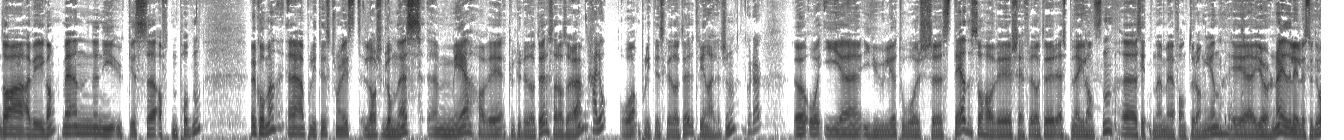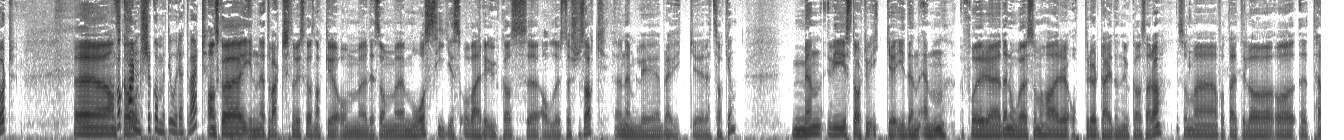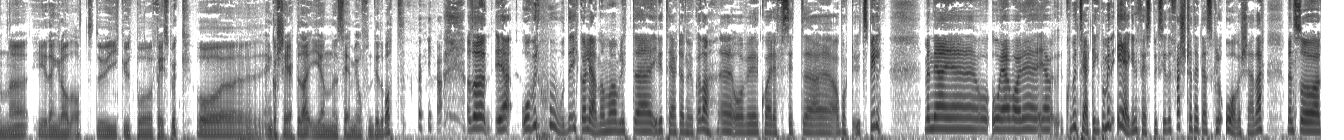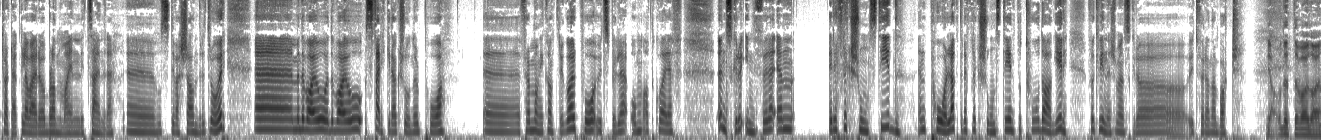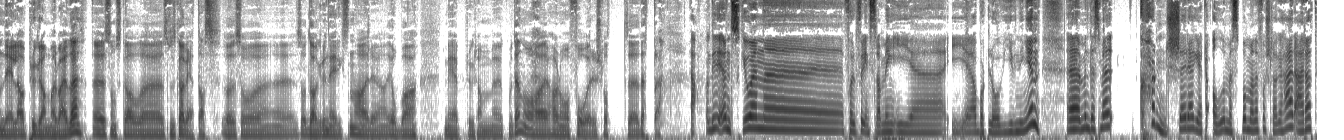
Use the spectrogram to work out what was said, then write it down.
Da er vi i gang med en ny ukes eh, Aftenpodden. Velkommen. Jeg er politisk journalist Lars Glomnes. Eh, med har vi kulturredaktør Sara Sørheim. Hallo. Og politisk redaktør Trine Eilertsen. God dag. Eh, og i Julie toårs sted så har vi sjefredaktør Espen Egil Hansen sittende med Fantorangen i hjørnet i det lille studioet vårt. Uh, han, han får skal, kanskje komme til orde etter hvert? Han skal inn etter hvert når vi skal snakke om det som må sies å være ukas aller største sak, nemlig Breivik-rettssaken. Men vi starter jo ikke i den enden, for det er noe som har opprørt deg denne uka, Sara. Som har fått deg til å, å, tenne i den grad at du gikk ut på Facebook og engasjerte deg i en semioffentlig debatt. Ja, altså, Jeg er overhodet ikke alene om å ha blitt irritert denne uka da, over KrF sitt abortutspill. Men jeg, og, og jeg, var, jeg, kommenterte ikke på min egen Facebook-side først. Jeg tenkte jeg skulle overse det. Men så klarte jeg ikke la være å blande meg inn litt seinere eh, hos diverse andre tråder. Eh, men det var, jo, det var, jo, sterke reaksjoner på eh, fra mange kanter i går på utspillet om at KrF ønsker å innføre en refleksjonstid. En pålagt refleksjonstid på to dager for kvinner som ønsker å utføre en abort. Ja, og dette var jo da en del av programarbeidet uh, som, skal, uh, som, skal, vedtas. Så, uh, så Dagrun Eriksen har uh, jobba med programkomiteen og har, har nå foreslått dette. Ja, og De ønsker jo en form for innstramming i, i abortlovgivningen. men det som jeg kanskje reagerte aller mest på med det forslaget her, er at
